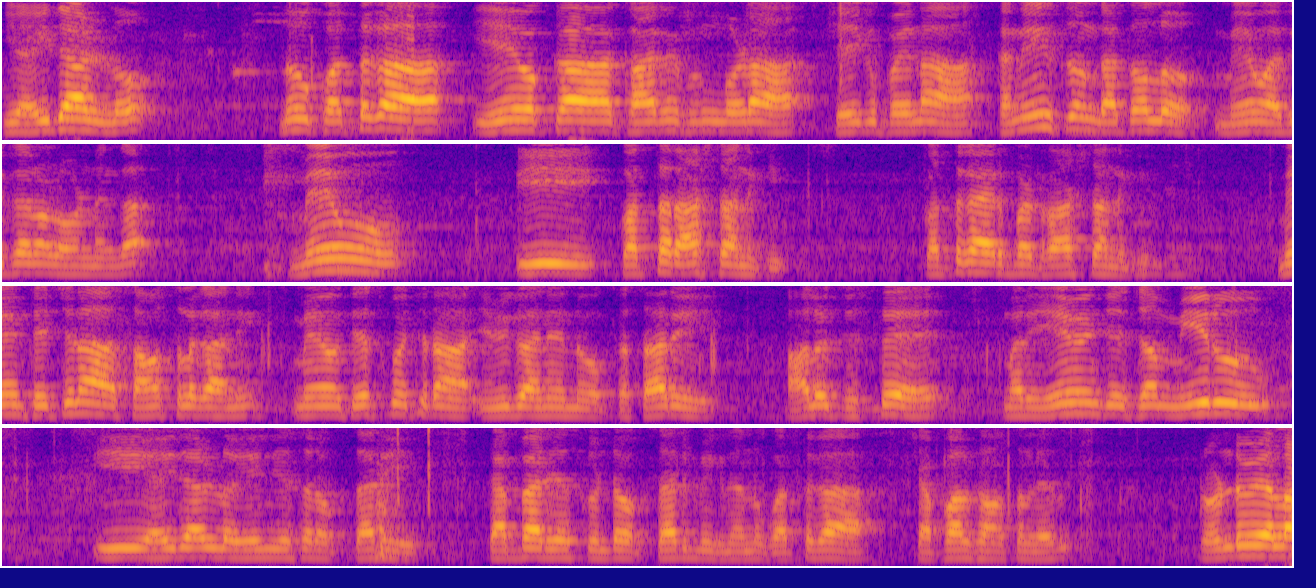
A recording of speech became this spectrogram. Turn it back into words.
ఈ ఐదేళ్ళలో నువ్వు కొత్తగా ఏ ఒక్క కార్యక్రమం కూడా చేయకపోయినా కనీసం గతంలో మేము అధికారంలో ఉండగా మేము ఈ కొత్త రాష్ట్రానికి కొత్తగా ఏర్పడిన రాష్ట్రానికి మేము తెచ్చిన సంస్థలు కానీ మేము తీసుకొచ్చిన ఇవి కానీ నువ్వు ఒక్కసారి ఆలోచిస్తే మరి ఏమేం చేసాం మీరు ఈ ఐదేళ్ళలో ఏం చేశారో ఒకసారి కంపేర్ చేసుకుంటే ఒకసారి మీకు నన్ను కొత్తగా చెప్పాల్సిన అవసరం లేదు. రెండు వేల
